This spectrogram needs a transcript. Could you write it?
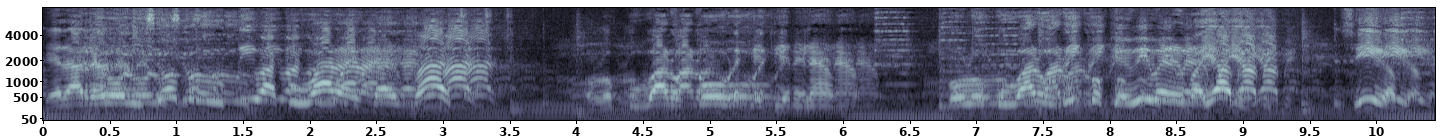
que la revolución productiva cubana está en marcha, con los cubanos pobres que tienen hambre, con los cubanos ricos que viven en Miami. Síganme,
